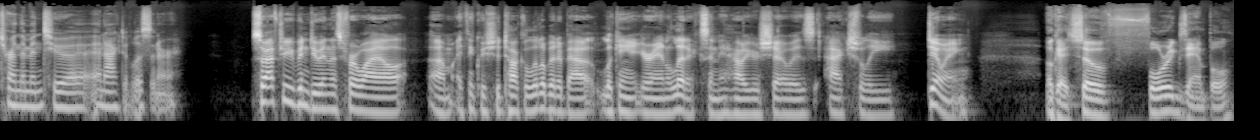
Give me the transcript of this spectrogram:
turn them into a, an active listener. So after you've been doing this for a while, um, I think we should talk a little bit about looking at your analytics and how your show is actually doing. Okay, so for example,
